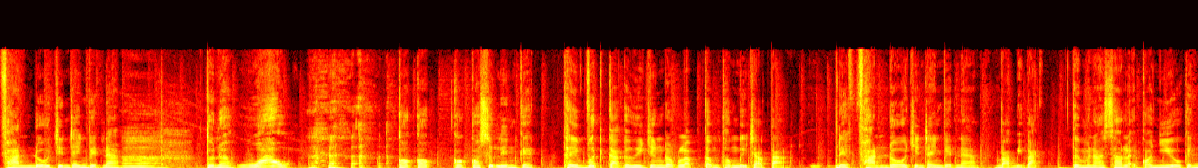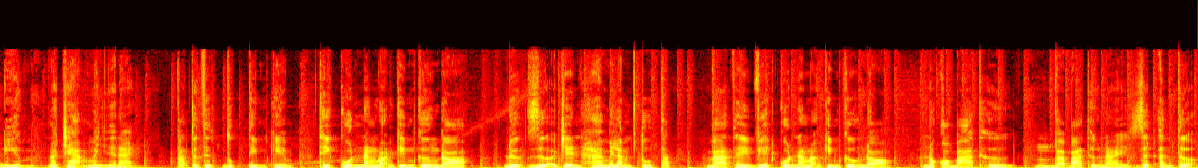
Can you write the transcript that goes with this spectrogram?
phản đối chiến tranh Việt Nam. À. Tôi nói wow. Có có có có sự liên kết. Thầy vứt cả cái huy chương độc lập tổng thống Mỹ trao tặng để phản đối chiến tranh Việt Nam và bị bắt tôi mới nói sao lại có nhiều cái điểm nó chạm mình thế này. Và tôi tiếp tục tìm kiếm. Thì cuốn năng đoạn kim cương đó được dựa trên 25 tu tập. Và thầy viết cuốn năng đoạn kim cương đó nó có ba thứ. Và ba thứ này rất ấn tượng.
